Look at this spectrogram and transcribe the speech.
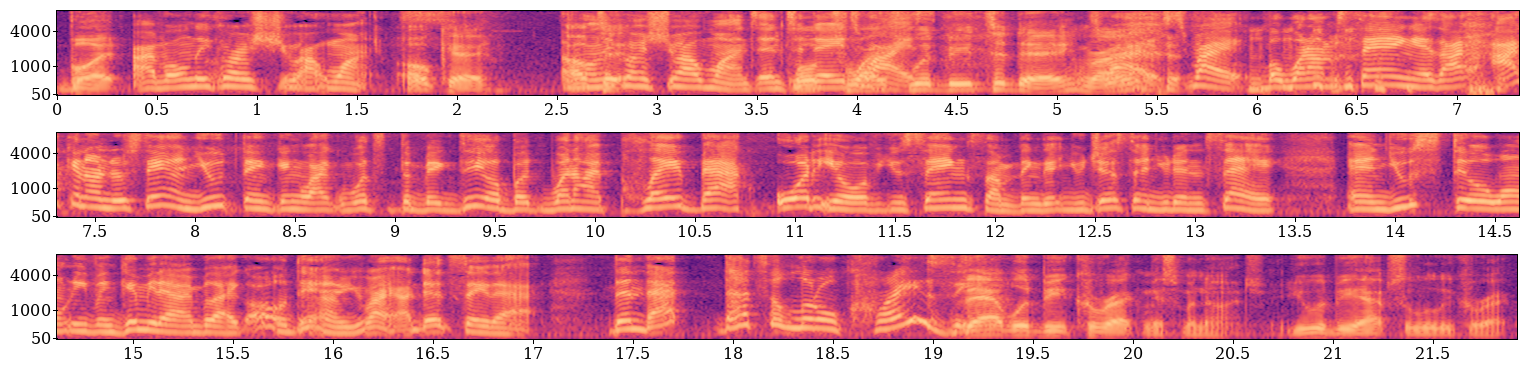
but I've only cursed you out once. okay. I've only cursed you out once, and well, today twice, twice. would be today, right? Twice, right. But what I'm saying is, I, I can understand you thinking, like, what's the big deal? But when I play back audio of you saying something that you just said you didn't say, and you still won't even give me that and be like, oh, damn, you're right, I did say that, then that that's a little crazy. That would be correct, Miss Minaj. You would be absolutely correct.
